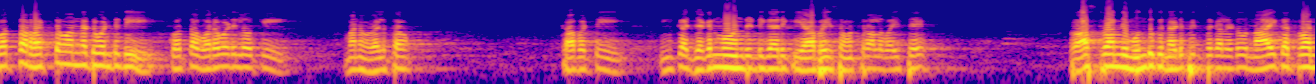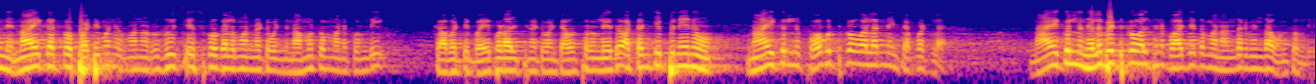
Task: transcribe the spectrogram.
కొత్త రక్తం అన్నటువంటిది కొత్త ఒరవడిలోకి మనం వెళతాం. కాబట్టి ఇంకా జగన్మోహన్ రెడ్డి గారికి యాభై సంవత్సరాల వయసే. రాష్ట్రాన్ని ముందుకు నడిపించగలడు. నాయకత్వాన్ని నాయకత్వ పటిమను మనం రుజువు చేసుకోగలమన్నటువంటి నమ్మకం మనకుంది. కాబట్టి భయపడాల్సినటువంటి అవసరం లేదు. అట్టని చెప్పి నేను నాయకుల్ని పోగొట్టుకోవాలని నేను చెప్పట్లే. నాయకుల్ని నిలబెట్టుకోవాల్సిన బాధ్యత మనందరి మీద ఉంటుంది.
